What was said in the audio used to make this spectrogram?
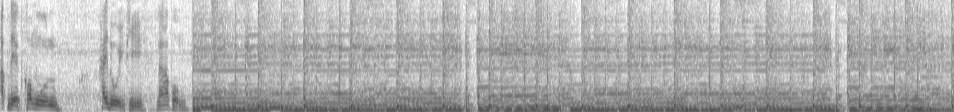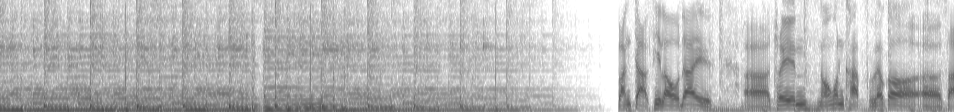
อัปเดตข้อมูลให้ดูอีกทีนะครับผม หลังจากที่เราได้เทรนน้องคนขับ แล้วก็สา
